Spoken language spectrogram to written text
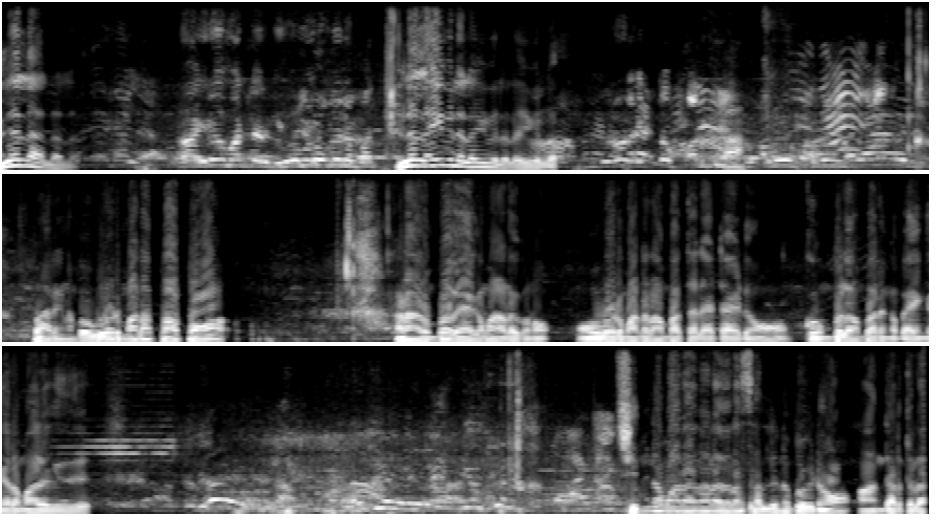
இல்லை இல்லை இல்லை. இல்லை இல்லை லைவ் இல்லை லைவ் இல்லை. லைவ் இல்லை பாருங்க நம்ம ஒவ்வொரு மாடாக பார்ப்போம். ஆனால் ரொம்ப வேகமாக நடக்கணும். ஒவ்வொரு மாடெல்லாம் பார்த்தா லேட் ஆகிடும் கொம்புலாம் பாருங்கள் பயங்கரமாக இருக்குது. சின்ன மாடாக இருந்தாலும் அதெல்லாம் சல்லுன்னு போயிடும் அந்த இடத்துல.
